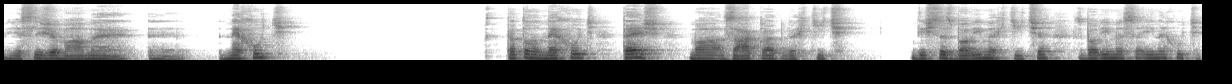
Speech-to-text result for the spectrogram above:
jestliže máme eh, nechuť, tato nechuť též má základ ve chtíči. Když se zbavíme chtíče, zbavíme se i nechuti.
